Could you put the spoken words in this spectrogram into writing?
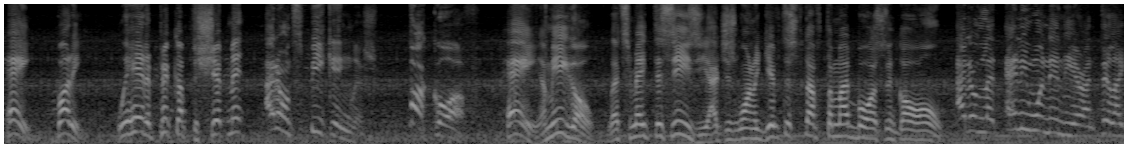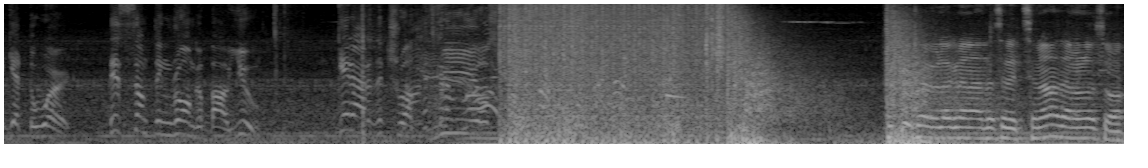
Hey, buddy, we're here to pick up the shipment. I don't speak English. Fuck off. Hey, amigo, let's make this easy. I just want to give the stuff to my boss and go home. I don't let anyone in here until I get the word. There's something wrong about you. Get out of the truck real Perché c'avevo la granata selezionata? Non lo so.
